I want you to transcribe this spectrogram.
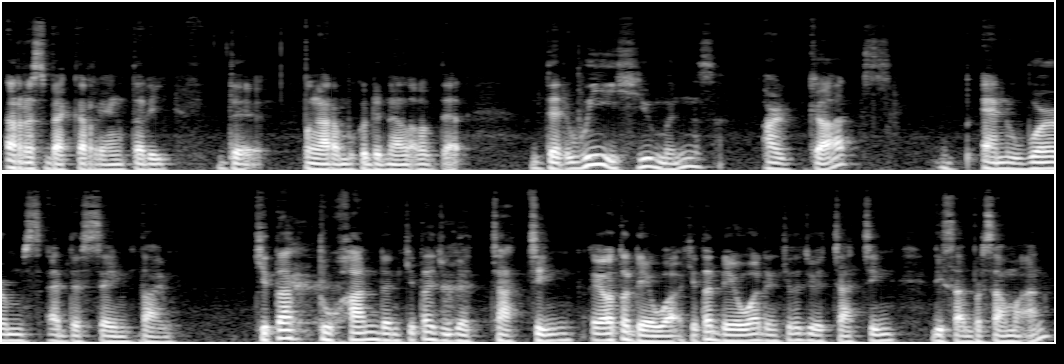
Ernest Becker yang tadi the pengarang buku Denial of That that we humans are gods and worms at the same time kita Tuhan dan kita juga cacing eh, atau dewa. Kita dewa dan kita juga cacing di saat bersamaan.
